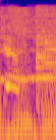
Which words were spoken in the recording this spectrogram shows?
Take.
